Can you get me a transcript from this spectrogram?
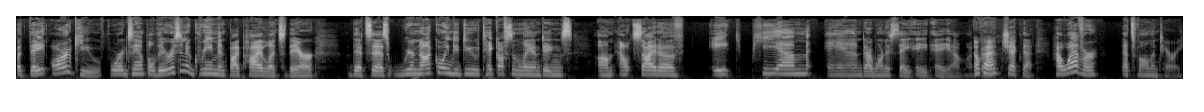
But they argue, for example, there is an agreement by pilots there that says we're not going to do takeoffs and landings um, outside of 8 p.m. and I want to say 8 a.m. I've got Okay. to check that. However, that's voluntary.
